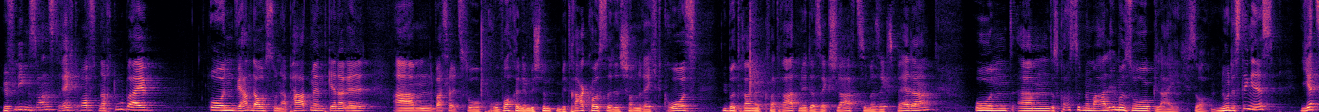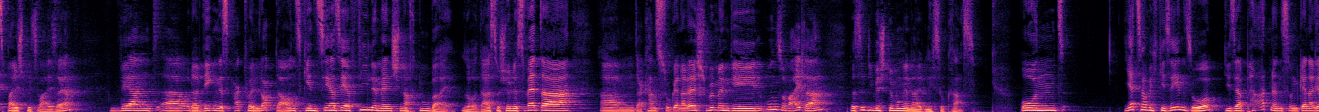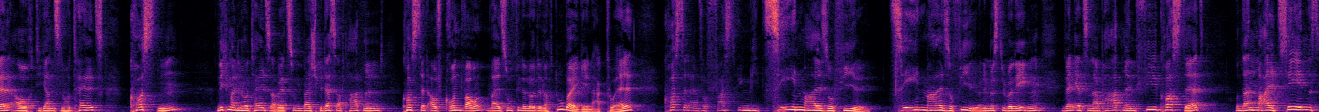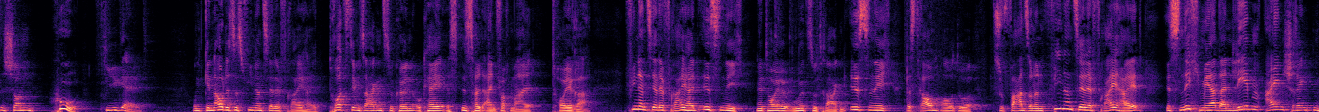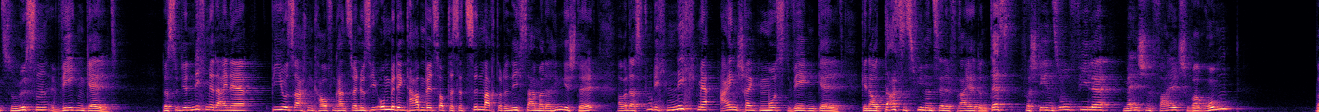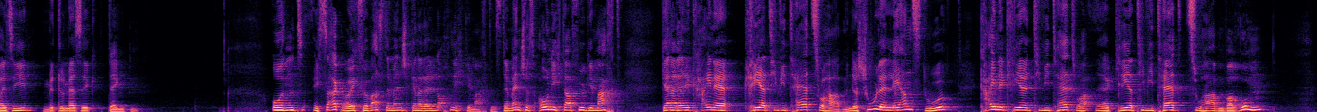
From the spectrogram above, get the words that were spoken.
Wir fliegen sonst recht oft nach Dubai, und wir haben da auch so ein Apartment generell, ähm, was halt so pro Woche einen bestimmten Betrag kostet. Das ist schon recht groß. Über 300 Quadratmeter, sechs Schlafzimmer, sechs Bäder. Und ähm, das kostet normal immer so gleich. So, nur das Ding ist, jetzt beispielsweise, während äh, oder wegen des aktuellen Lockdowns gehen sehr, sehr viele Menschen nach Dubai. So, da ist so schönes Wetter, ähm, da kannst du generell schwimmen gehen und so weiter das sind die Bestimmungen halt nicht so krass. Und jetzt habe ich gesehen, so, diese Apartments und generell auch die ganzen Hotels kosten, nicht mal die Hotels, aber jetzt zum Beispiel das Apartment kostet aufgrund, warum, weil so viele Leute nach Dubai gehen aktuell, kostet einfach fast irgendwie zehnmal so viel. Zehnmal so viel. Und ihr müsst überlegen, wenn jetzt ein Apartment viel kostet und dann mal zehn, ist schon, hu, viel Geld. Und genau das ist finanzielle Freiheit. Trotzdem sagen zu können, okay, es ist halt einfach mal teurer. Finanzielle Freiheit ist nicht eine teure Uhr zu tragen, ist nicht das Traumauto zu fahren, sondern finanzielle Freiheit ist nicht mehr dein Leben einschränken zu müssen wegen Geld. Dass du dir nicht mehr deine Bio-Sachen kaufen kannst, wenn du sie unbedingt haben willst, ob das jetzt Sinn macht oder nicht, sei mal dahingestellt, aber dass du dich nicht mehr einschränken musst wegen Geld. Genau das ist finanzielle Freiheit und das verstehen so viele Menschen falsch. Warum? Weil sie mittelmäßig denken. Und ich sage euch, für was der Mensch generell noch nicht gemacht ist. Der Mensch ist auch nicht dafür gemacht, generell keine Kreativität zu haben. In der Schule lernst du, keine Kreativität, äh, Kreativität zu haben. Warum?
